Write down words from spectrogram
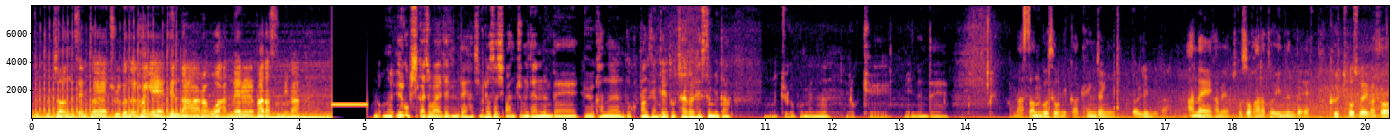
그 부천 센터에 출근을 하게 된다라고 안내를 받았습니다. 오늘 7시까지 와야 되는데 지금 6시 반쯤 됐는데 교육하는 그 국방센터에 도착을 했습니다. 이쪽에 보면은 이렇게 있는데 낯선 곳에 오니까 굉장히 떨립니다. 안에 가면 초소가 하나 더 있는데 그 초소에 가서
